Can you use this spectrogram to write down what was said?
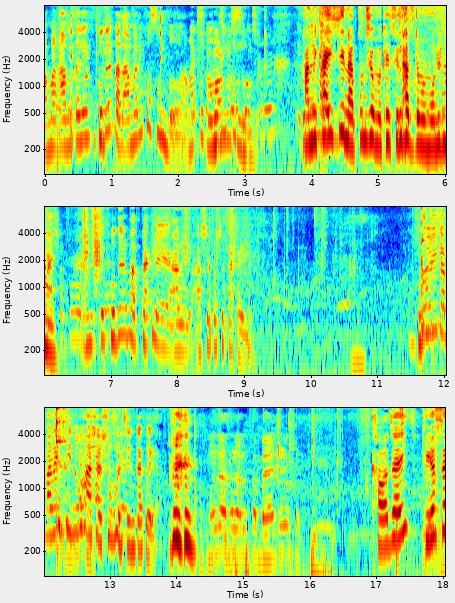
আমার আমি তাহলে খুদের ভাত আমারই পছন্দ আমার তো খুবই পছন্দ। আমি খাইছি না কোন সময় খাইছি লাস্ট আমার মনে নাই। আমি তো খুদের ভাত থাকলে আর আশেপাশে তাকাই না। খিচুড়িটা বানাইছি নুহাস আর শুভর চিন্তা করে খাওয়া যায় ঠিক আছে?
